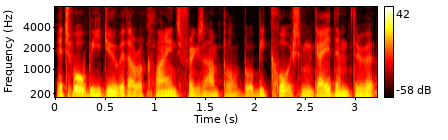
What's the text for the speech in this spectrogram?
It's what we do with our clients, for example, but we coach them, guide them through it.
